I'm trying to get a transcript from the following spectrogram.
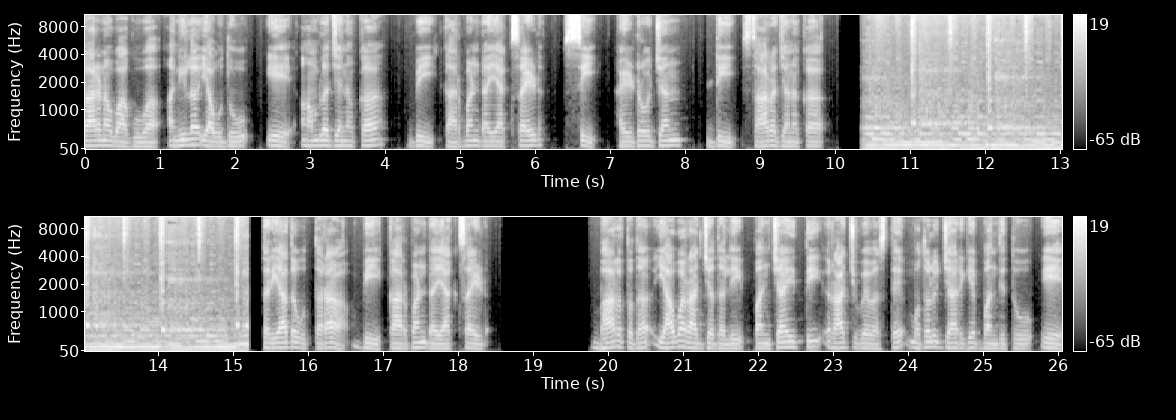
ಕಾರಣವಾಗುವ ಅನಿಲ ಯಾವುದು? ಎ, ಆಮ್ಲಜನಕ, B, carbon dioxide, C, hydrogen, D, ಸಾರಜನಕ. ಸರಿಯಾದ ಉತ್ತರ ಬಿ, ಕಾರ್ಬನ್ ಡೈಆಕ್ಸೈಡ್. ಭಾರತದ ಯಾವ ರಾಜ್ಯದಲ್ಲಿ ಪಂಚಾಯಿತಿ ರಾಜ್ ವ್ಯವಸ್ಥೆ ಮೊದಲು ಜಾರಿಗೆ ಬಂದಿತು? A.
